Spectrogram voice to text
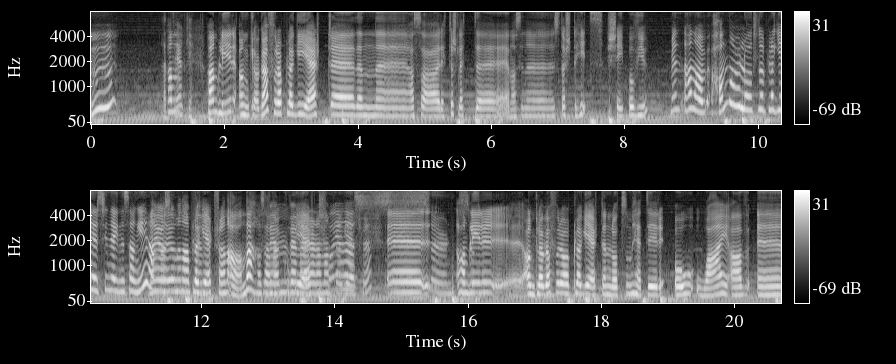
Mm. Han-. Han blir anklaga for å ha plagiert eh, den eh, Altså rett og slett eh, en av sine største hits, 'Shape of You'. Men han har, han har jo lov til å plagiere sine egne sanger. Han Nei, har altså, jo men han har plagiert fra en annen, da. Altså, han Hvem, har hvem er det han har plagiert fra? eh, Han blir anklaga for å ha plagiert en låt som heter OY av eh,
